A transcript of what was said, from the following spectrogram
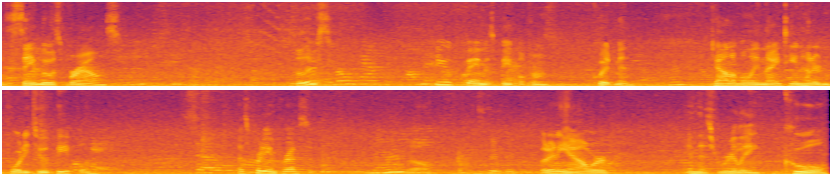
with the St. Louis Browns. So there's a few famous people from Quitman. Town of only 1,942 people. That's pretty impressive. So, but anyhow, we're in this really cool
